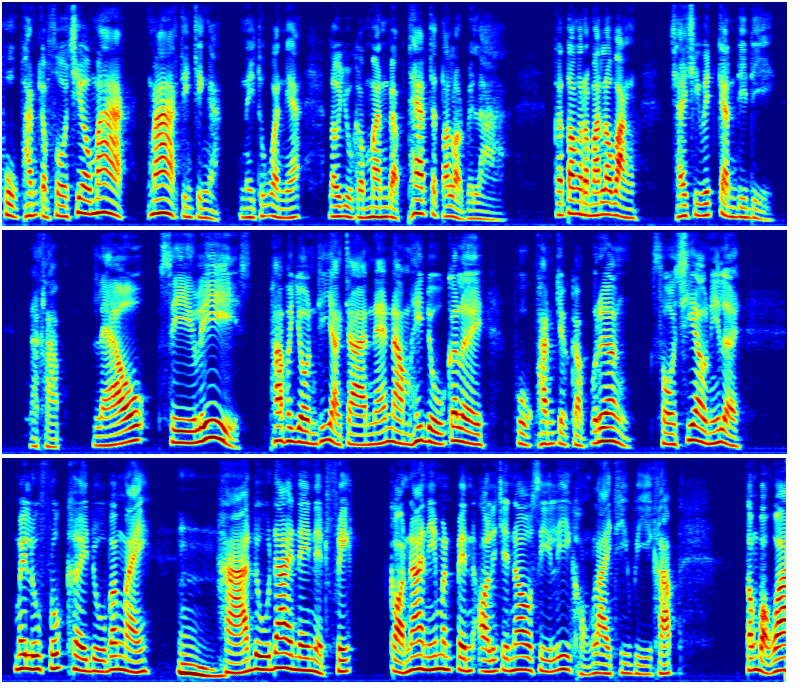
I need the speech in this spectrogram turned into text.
ผูกพันกับโซเชียลมากมากจริง ๆอะ่ะในทุกวันเนี้ยเราอยู่กับมันแบบแทบจะตลอดเวลา ก็ต้องระมัดระวังใช้ชีวิตกันดีๆนะครับ แล้วซีรีส์ภาพยนตร์ที่อยากจะแนะนำให้ดูก็เลยผูกพันเกี่ยวกับเรื่องโซเชียลนี้เลย ไม่รู้ฟลุกเคยดูบ้างไหมอืมหาดูได้ใน Netflix ก่อนหน้านี้มันเป็น original series ของ Line TV ครับ ต้องบอกว่า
